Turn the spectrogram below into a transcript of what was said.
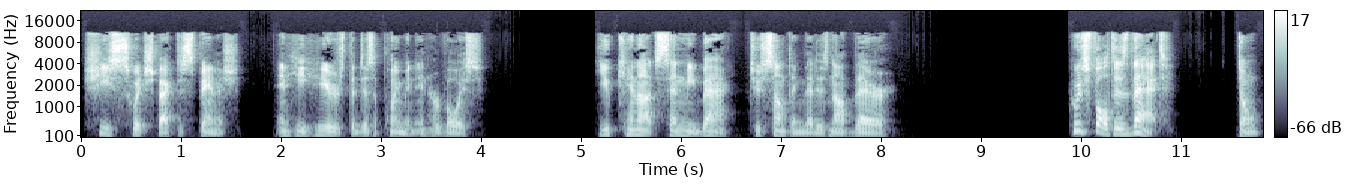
She's switched back to Spanish, and he hears the disappointment in her voice. You cannot send me back to something that is not there. Whose fault is that? Don't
